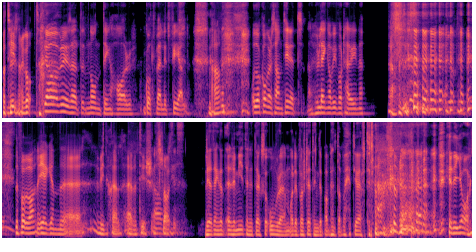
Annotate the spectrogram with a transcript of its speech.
Vad tiden har gått. Ja, precis. Att någonting har gått väldigt fel. Ja. Och då kommer det samtidigt, hur länge har vi varit här inne? Ja, det får vara en egen eh, vindskäl Ja, precis. Det Jag tänkte att eremiten heter också Orem och det första jag tänkte bara vänta vad heter jag efter Är det jag?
